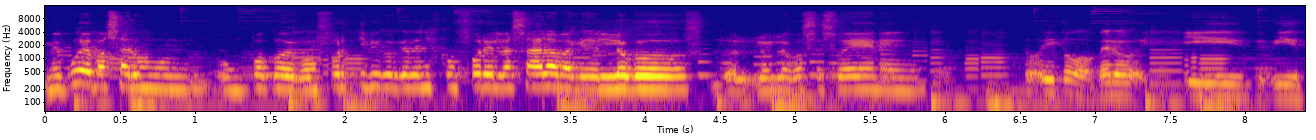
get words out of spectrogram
me puede pasar un, un poco de confort típico que tenéis confort en la sala para que el loco, los, los locos se suenen y todo, pero y, y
